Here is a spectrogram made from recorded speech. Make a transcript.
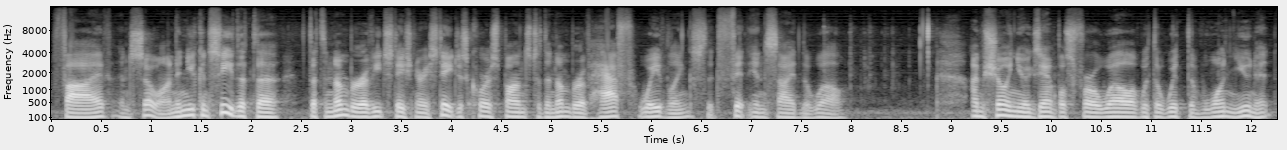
five, and so on. And you can see that the that the number of each stationary state just corresponds to the number of half wavelengths that fit inside the well. I'm showing you examples for a well with a width of one unit,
